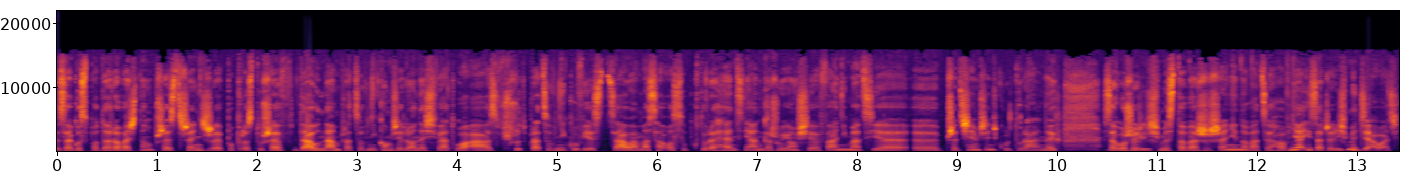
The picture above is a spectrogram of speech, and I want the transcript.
zagospodarować tę przestrzeń, że po prostu szef dał nam, pracownikom, zielone światło, a wśród pracowników jest cała masa osób, które chętnie angażują się w animację e, przedsięwzięć kulturalnych. Założyliśmy Stowarzyszenie Nowa Cechownia i zaczęliśmy działać.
